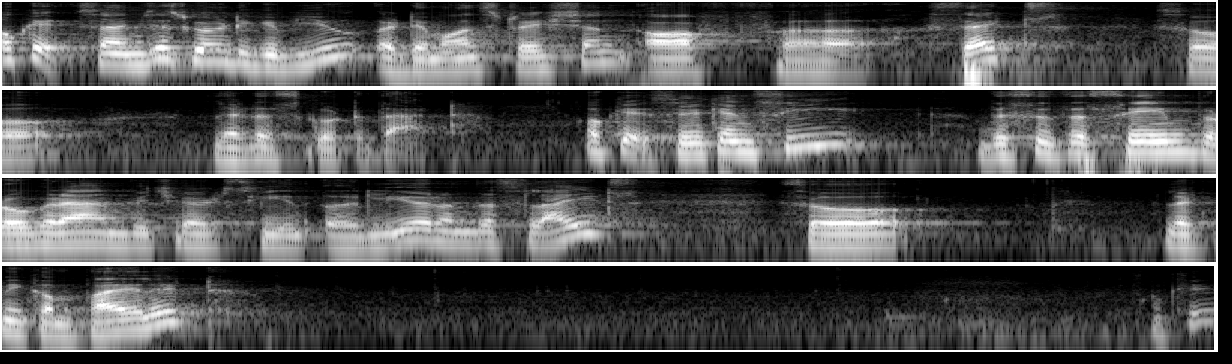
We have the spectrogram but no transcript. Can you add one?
Okay, so I am just going to give you a demonstration of uh, sets. So let us go to that. Okay, so you can see this is the same program which I had seen earlier on the slides. So let me compile it. Okay.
